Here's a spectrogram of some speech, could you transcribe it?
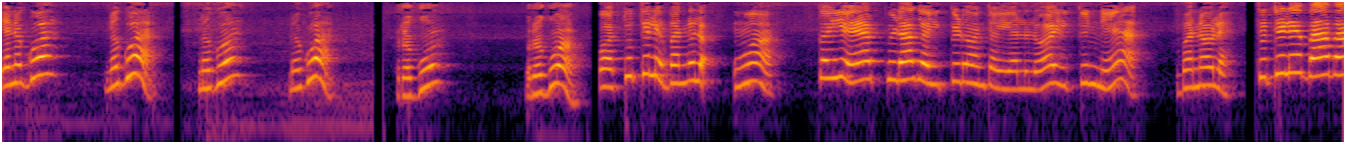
ಏನಗುವ ನಗುವ? ನಗುವ? ನಗುವ? ರಘುವ? ರಘು ರಘು ಬಂದಿಲ್ಲ ಹ್ಞೂ ಕೈಯೇ ಇಕ್ಕಿಡು ಅಂತ ಹೇಳಲು. ಇಕ್ಕಿನ್ನೆ ಬನ್ನವಳೆ. ತುತ್ತಿಲೆ ಬಾ ಬಾ.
